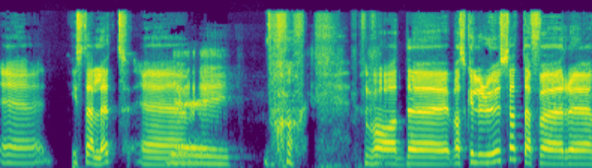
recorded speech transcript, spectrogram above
eh, istället. Eh, vad, vad, eh, vad, skulle du sätta för eh,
